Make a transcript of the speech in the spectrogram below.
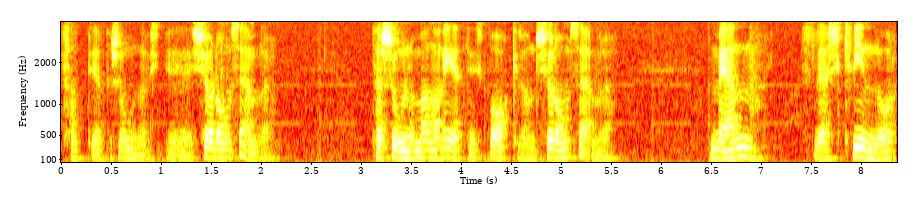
fattiga personer? Eh, kör de sämre? Personer med annan etnisk bakgrund, kör de sämre? Män slash kvinnor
